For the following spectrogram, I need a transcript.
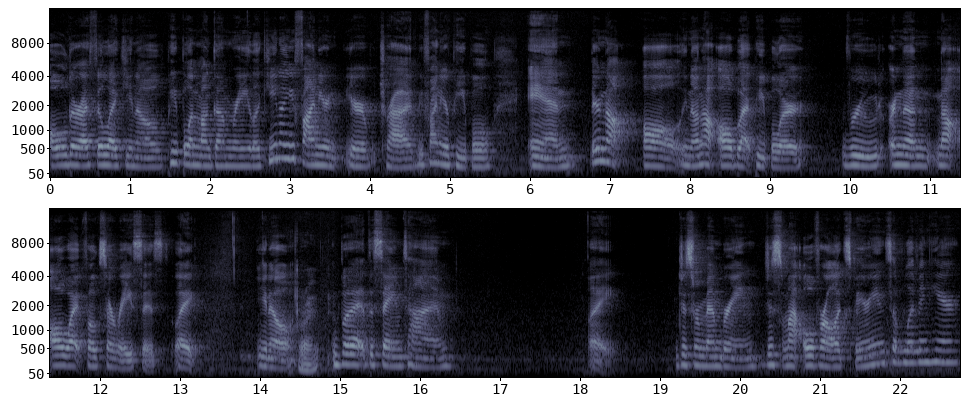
older, I feel like you know people in Montgomery, like you know, you find your your tribe, you find your people, and they're not all you know, not all black people are rude, or none, not all white folks are racist. Like you know, Right. but at the same time, like, just remembering just my overall experience of living here,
